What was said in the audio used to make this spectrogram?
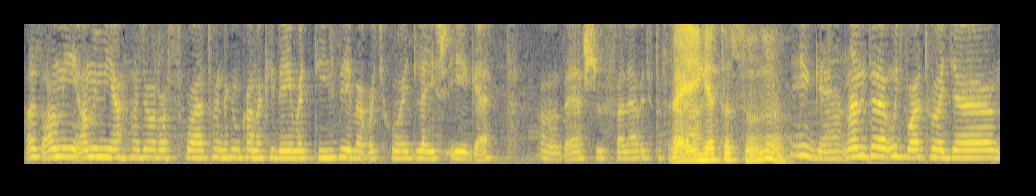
az, ami, ami miatt nagyon rossz volt, hogy nekünk annak idején, vagy tíz éve, vagy hogy le is égett az első fele, vagy hát a fele. Leégett a szőlő? Igen, mert úgy volt, hogy uh,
